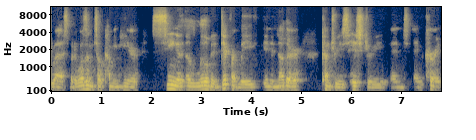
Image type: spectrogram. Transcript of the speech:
U.S. but it wasn't until coming here seeing it a little bit differently in another country's history and and current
